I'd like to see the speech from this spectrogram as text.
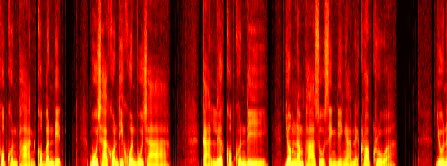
คบคนพาลคบบัณฑิต บูชาคนที่ควรบูชา การเลือกคบคนดี ย่อมนำพาสู่สิ่งดีงามในครอบครัว อยู่ใน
